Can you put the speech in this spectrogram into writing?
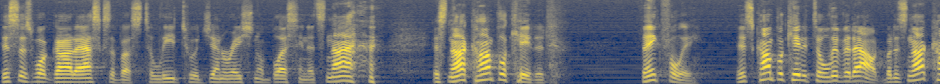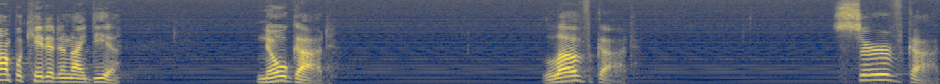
This is what God asks of us to lead to a generational blessing. It's not, it's not complicated, thankfully. It's complicated to live it out, but it's not complicated an idea. Know God, love God, serve God,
